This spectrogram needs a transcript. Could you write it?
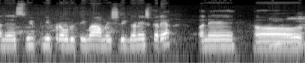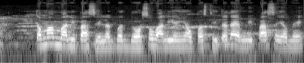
અને સ્વીપની પ્રવૃત્તિમાં અમે શ્રી ગણેશ કર્યા અને તમામ વાલી પાસે, લગભગ દોઢસો વાલી અહીંયા ઉપસ્થિત હતા. એમની પાસે અમે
